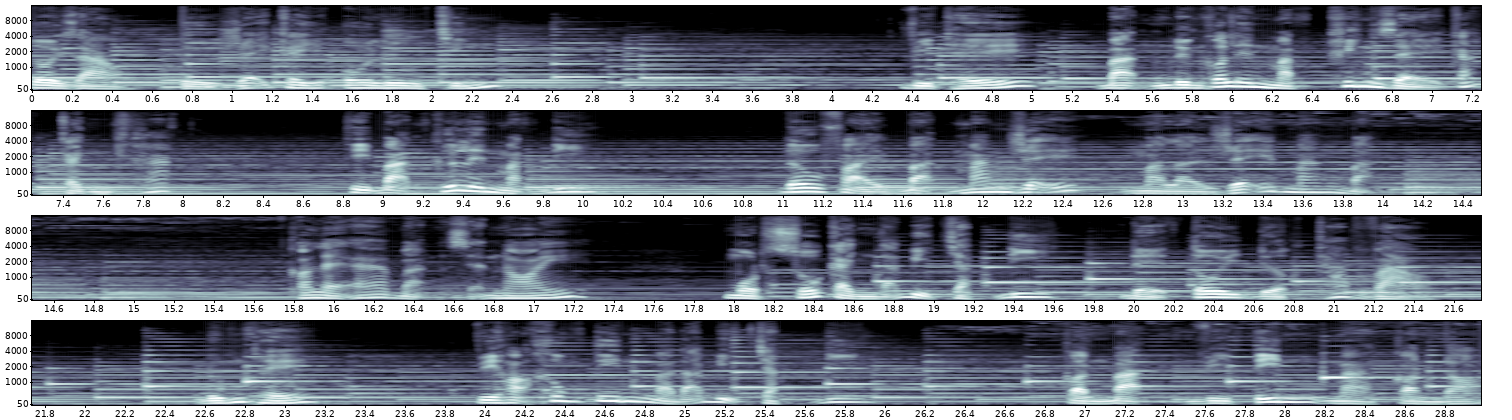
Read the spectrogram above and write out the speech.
dồi dào từ rễ cây ô liu chính. Vì thế, bạn đừng có lên mặt khinh rẻ các cành khác, thì bạn cứ lên mặt đi. Đâu phải bạn mang rễ mà là rễ mang bạn. Có lẽ bạn sẽ nói, một số cành đã bị chặt đi để tôi được tháp vào. Đúng thế, vì họ không tin mà đã bị chặt đi còn bạn vì tin mà còn đó.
